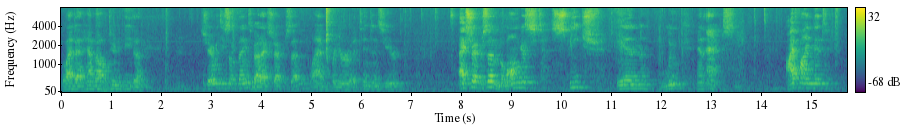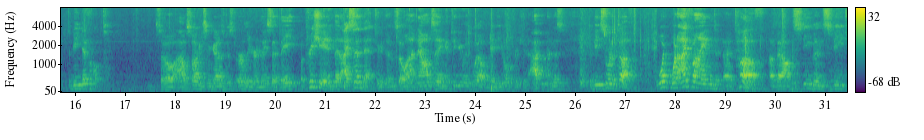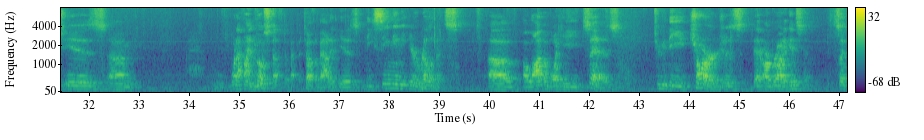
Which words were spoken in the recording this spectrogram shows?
glad to have the opportunity to share with you some things about Acts chapter 7. Glad for your attendance here. Acts chapter 7, the longest speech in Luke and Acts. I find it to be difficult. So I was talking to some guys just earlier, and they said they appreciated that I said that to them. So I, now I'm saying it to you as well. Maybe you'll appreciate it. I find this to be sort of tough. What, what I find uh, tough about Stephen's speech is um, what I find most tough about, tough about it is the seeming irrelevance of a lot of what he says to the charges that are brought against him. So,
